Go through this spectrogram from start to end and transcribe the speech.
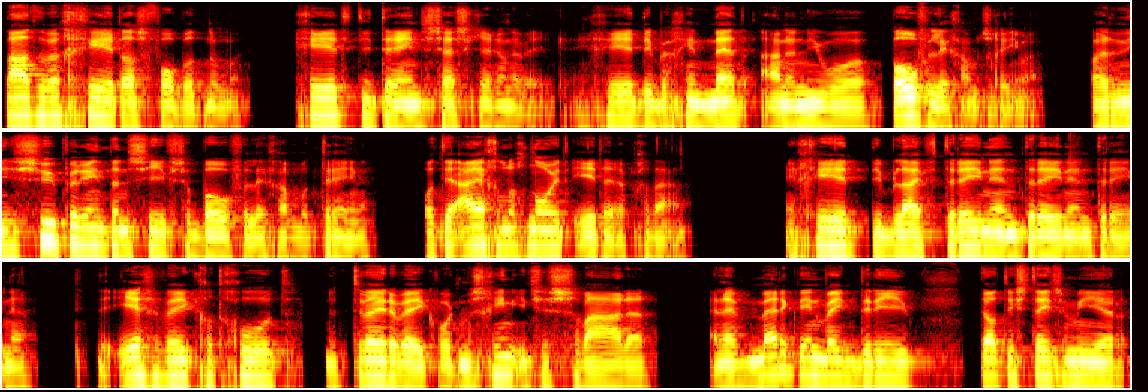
laten we Geert als voorbeeld noemen. Geert die traint zes keer in de week. Geert die begint net aan een nieuwe bovenlichaamschema waarin hij super intensief zijn bovenlichaam moet trainen. Wat hij eigenlijk nog nooit eerder heeft gedaan. En Geert die blijft trainen en trainen en trainen. De eerste week gaat goed, de tweede week wordt misschien ietsje zwaarder. En hij merkt in week drie dat hij steeds meer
